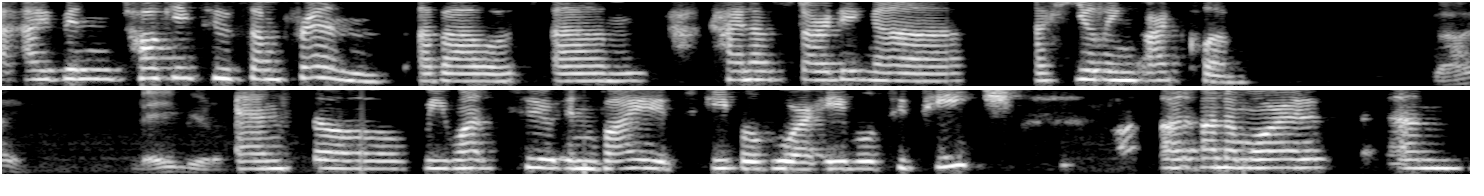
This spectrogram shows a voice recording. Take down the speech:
I, I've been talking to some friends about um, kind of starting a a healing art club. nice very beautiful And so we want to invite people who are able to teach on, on a more, um,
